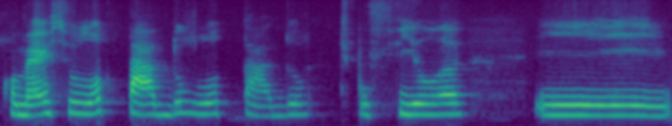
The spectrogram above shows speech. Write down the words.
Comércio lotado, lotado, tipo, fila. E,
